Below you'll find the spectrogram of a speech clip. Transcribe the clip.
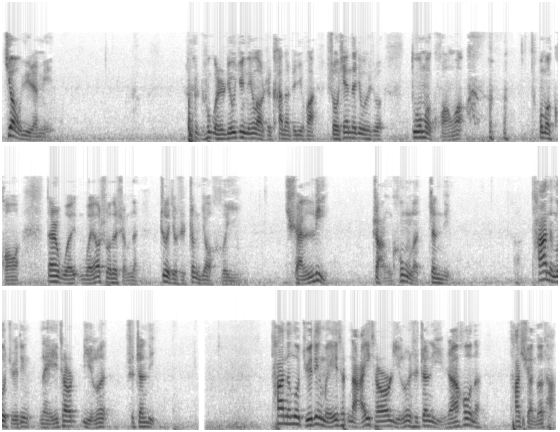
教育人民。如果是刘俊宁老师看到这句话，首先他就会说，多么狂妄。多么狂妄！但是我我要说的什么呢？这就是政教合一，权力掌控了真理啊，他能够决定哪一条理论是真理，他能够决定每一条哪一条理论是真理，然后呢，他选择它，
